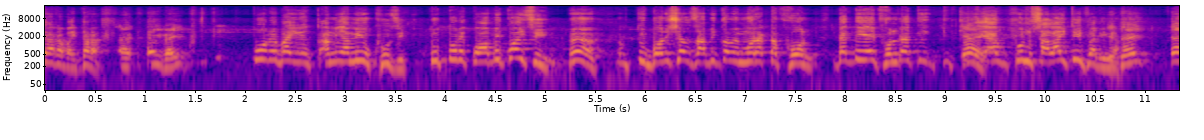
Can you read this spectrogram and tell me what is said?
দাঁড়া ভাই দাঁড়া। কি ভাই? তোরে ভাই আমি আমিও খুঁজি। তুই তোরে কবে কইছি হ্যাঁ? তুই বরিশাল যাবি কবে? মোর একটা ফোন দেখদি এই ফোনটা কি ফোন চালাইতেই পারি না। এ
